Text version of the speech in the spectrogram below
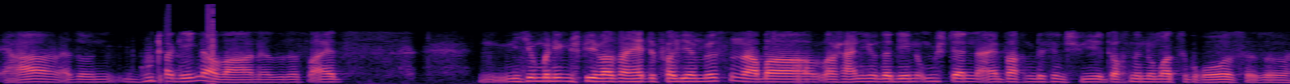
ja, also ein guter Gegner waren. Also das war jetzt nicht unbedingt ein Spiel, was man hätte verlieren müssen, aber wahrscheinlich unter den Umständen einfach ein bisschen schwierig, doch eine Nummer zu groß. Also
